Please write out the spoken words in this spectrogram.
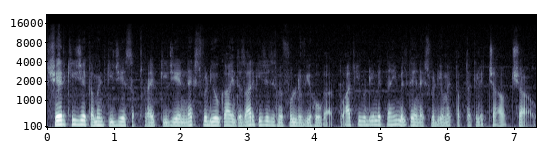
शेयर कीजिए कमेंट कीजिए सब्सक्राइब कीजिए नेक्स्ट वीडियो का इंतज़ार कीजिए जिसमें फुल रिव्यू होगा। तो आज की वीडियो में इतना ही, मिलते हैं नेक्स्ट वीडियो में, तब तक के लिए चाओ चाओ।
